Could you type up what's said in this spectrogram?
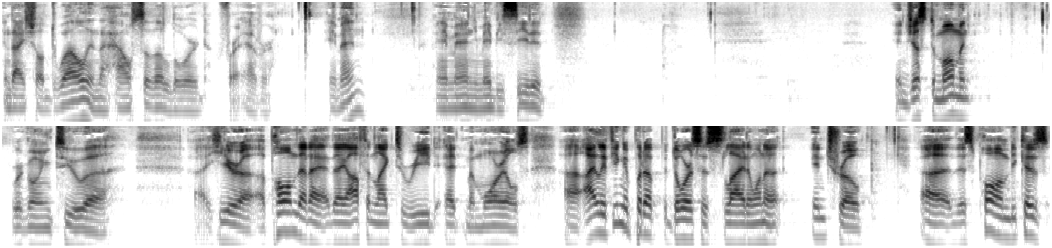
and I shall dwell in the house of the Lord forever. Amen. Amen. You may be seated. In just a moment, we're going to. Uh, uh, hear a, a, poem that I, that I, often like to read at memorials. Uh, if you can put up Doris's slide, I want to intro uh, this poem because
